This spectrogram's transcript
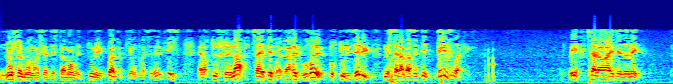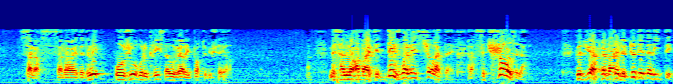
non seulement de l'Ancien Testament, mais de tous les peuples qui ont précédé le Christ. Alors tout cela, ça a été préparé pour eux, pour tous les élus, mais ça n'a pas été dévoilé. Oui, ça leur a été donné. Ça leur, ça leur a été donné au jour où le Christ a ouvert les portes du Chéra. Mais ça ne leur a pas été dévoilé sur la terre. Alors cette chose-là, que Dieu a préparée de toute éternité,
